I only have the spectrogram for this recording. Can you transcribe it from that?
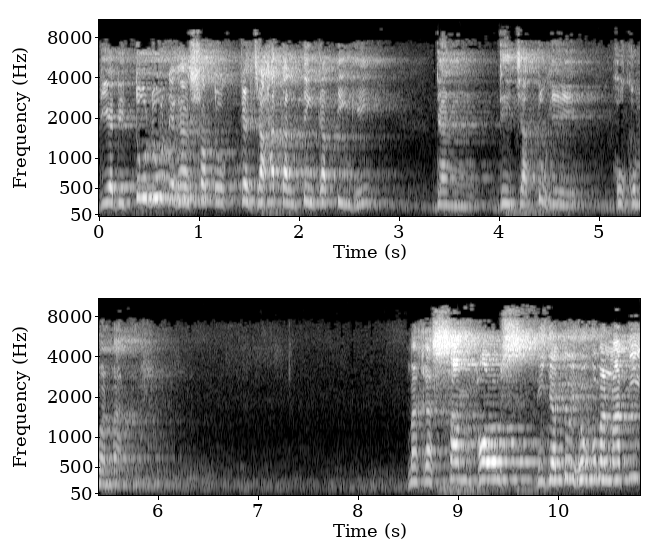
Dia dituduh dengan suatu kejahatan tingkat tinggi dan dijatuhi hukuman mati. Maka Sam Holmes dijatuhi hukuman mati,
